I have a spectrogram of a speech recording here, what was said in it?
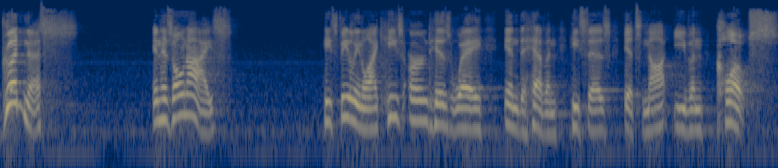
goodness in his own eyes, he's feeling like he's earned his way into heaven. He says it's not even close.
